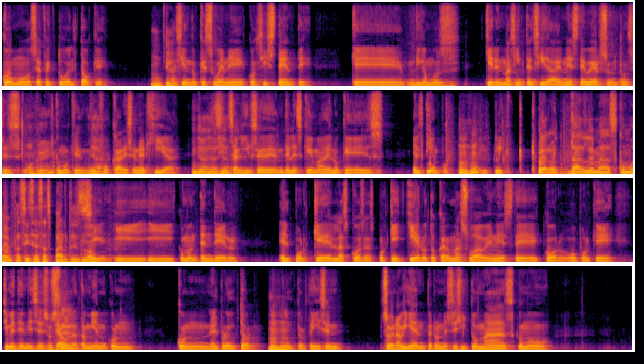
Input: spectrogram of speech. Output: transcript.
cómo se efectúa el toque. Haciendo que suene consistente, que digamos quieren más intensidad en este verso, entonces como que enfocar esa energía sin salirse de- del esquema de lo que es el tiempo, el clic. Pero darle más como énfasis a esas partes, ¿no? Sí, y, y como entender el porqué de las cosas, por qué quiero tocar más suave en este coro, o por qué, si me entiendes, eso se Sí. habla también con, con el productor. El productor te dicen, suena bien, pero necesito más como...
